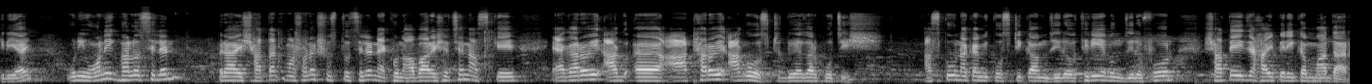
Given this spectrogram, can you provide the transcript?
ক্রিয়ায় উনি অনেক ভালো ছিলেন, প্রায় সাত আট মাস অনেক সুস্থ ছিলেন, এখন আবার এসেছেন। আজকে এগারোই আগ আঠারোই আগস্ট দুই হাজার পঁচিশ। আজকে ওনাকে আমি কোষ্টিকাম জিরো থ্রি এবং জিরো ফোর, সাথেই যে হাইপেরিকাম মাদার,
